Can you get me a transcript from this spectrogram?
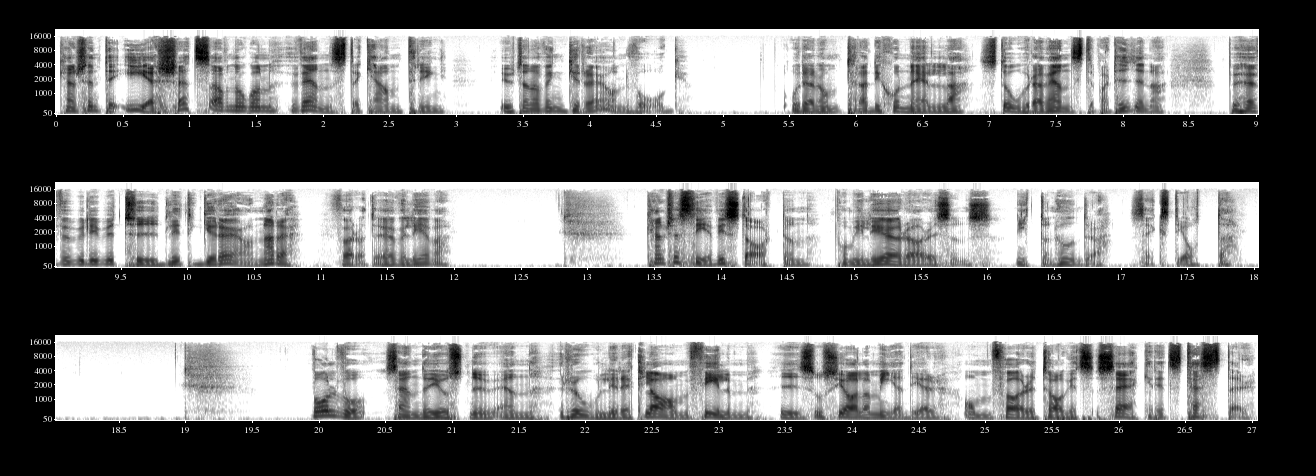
kanske inte ersätts av någon vänsterkantring utan av en grön våg. Och där de traditionella stora vänsterpartierna behöver bli betydligt grönare för att överleva. Kanske ser vi starten på miljörörelsens 1968. Volvo sänder just nu en rolig reklamfilm i sociala medier om företagets säkerhetstester.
